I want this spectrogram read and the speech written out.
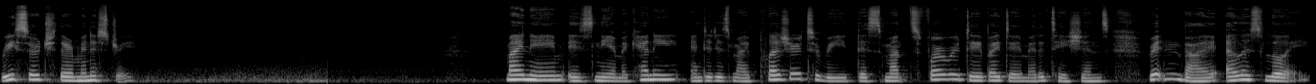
Research their ministry. My name is Nia McKenney, and it is my pleasure to read this month's Forward Day by Day Meditations written by Ellis Loy.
